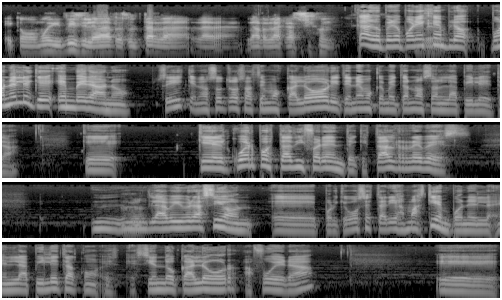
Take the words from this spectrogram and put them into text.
es como muy difícil le va a resultar la, la, relajación. Claro, pero por ejemplo, ponerle que en verano, ¿sí? Que nosotros hacemos calor y tenemos que meternos en la pileta, que, que el cuerpo está diferente, que está al revés Mm, la vibración, eh, porque vos estarías más tiempo en, el, en la pileta con, siendo calor afuera, eh,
